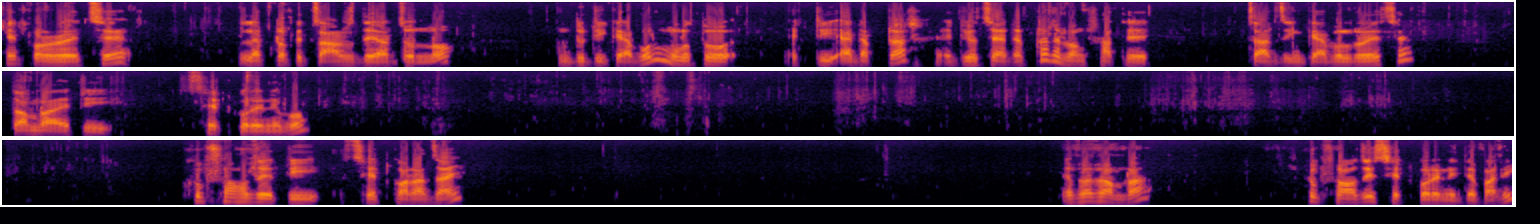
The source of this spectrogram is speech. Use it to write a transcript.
এরপরে রয়েছে ল্যাপটপে চার্জ দেওয়ার জন্য দুটি কেবল মূলত একটি অ্যাডাপ্টার, এটি হচ্ছে অ্যাডাপ্টার এবং সাথে চার্জিং কেবল রয়েছে। তো আমরা এটি সেট করে নেব। খুব সহজে এটি সেট করা যায়। এভাবে আমরা খুব সহজেই সেট করে নিতে পারি।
